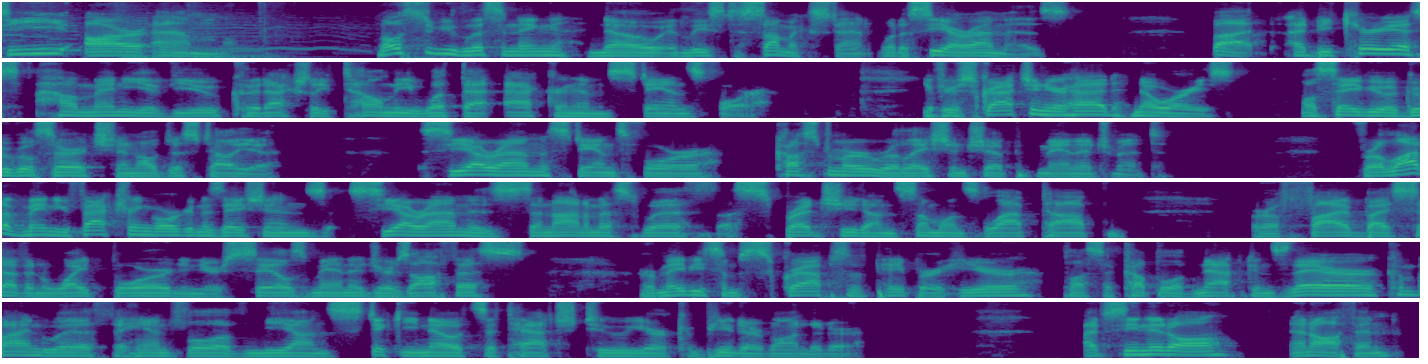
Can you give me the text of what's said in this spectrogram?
CRM. Most of you listening know, at least to some extent, what a CRM is. But I'd be curious how many of you could actually tell me what that acronym stands for. If you're scratching your head, no worries. I'll save you a Google search and I'll just tell you. CRM stands for Customer Relationship Management. For a lot of manufacturing organizations, CRM is synonymous with a spreadsheet on someone's laptop or a five by seven whiteboard in your sales manager's office, or maybe some scraps of paper here, plus a couple of napkins there, combined with a handful of neon sticky notes attached to your computer monitor. I've seen it all and often,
